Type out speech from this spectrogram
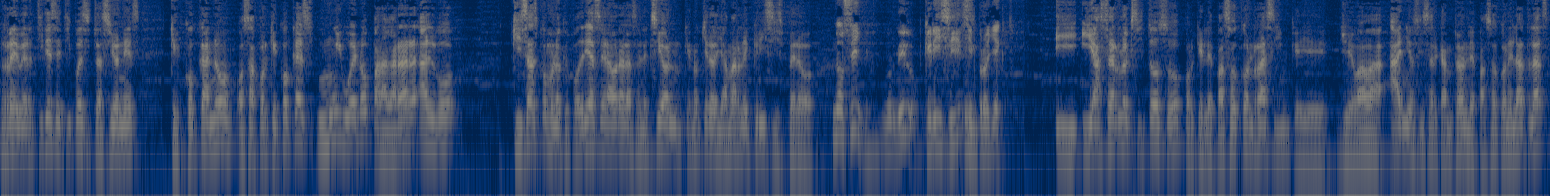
revertir ese tipo de situaciones que Coca no. O sea, porque Coca es muy bueno para agarrar algo, quizás como lo que podría ser ahora la selección, que no quiero llamarle crisis, pero No, sí, dilo. crisis. Sin proyecto. y, y hacerlo exitoso, porque le pasó con Racing, que llevaba años sin ser campeón, le pasó con el Atlas,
